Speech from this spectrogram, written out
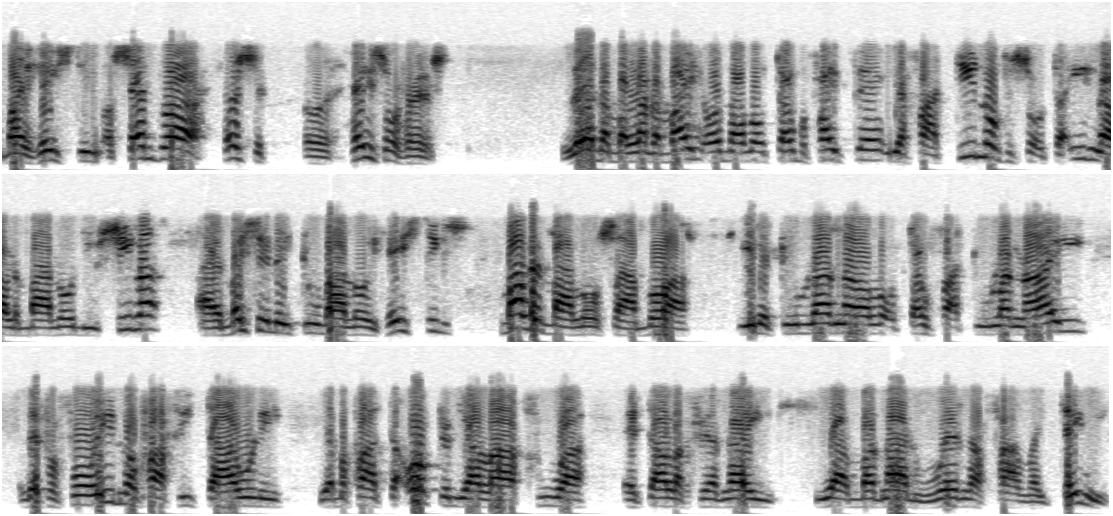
mai hastings o sandra uh, hazelhurst lea na malaga mai ona o lo'o taumafai pe ia fa'atino feso'ota'iga o le mālō niusila ae maise le itumālō i hastings ma le mālō samoa. I le tulaga o lo'o tau fa'atulaga ai le fofōina o fa'afitauli ia ma fa'ata'oto ni alafua e talafeagai ia ma galuega fa'avaitaimi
